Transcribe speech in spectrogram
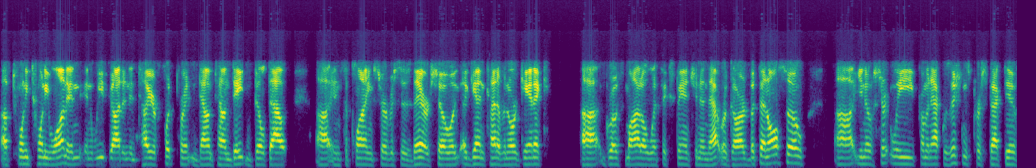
of 2021. And, we've got an entire footprint in downtown Dayton built out in supplying services there. So again, kind of an organic growth model with expansion in that regard. But then also, you know, certainly from an acquisitions perspective,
